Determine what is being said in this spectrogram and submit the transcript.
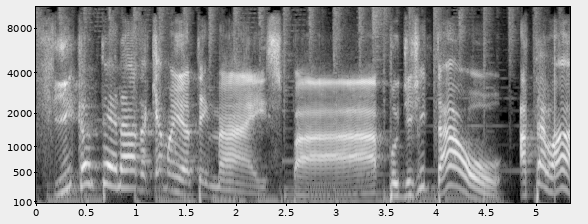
fica antenado que amanhã tem mais Papo Digital. Até lá!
